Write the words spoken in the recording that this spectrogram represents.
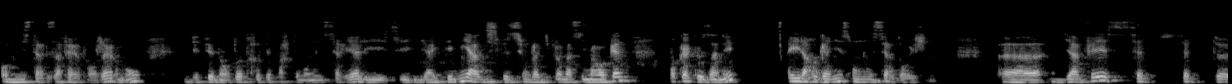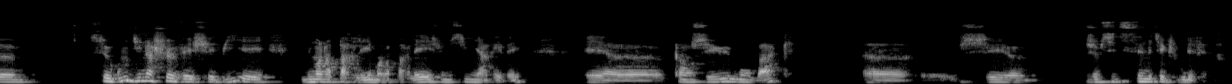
au ministère des Affaires étrangères. Bon, il était dans d'autres départements ministériels. Il, il, a été mis à disposition de la diplomatie marocaine pour quelques années et il a regagné son ministère d'origine. Euh, il y avait cette, cette ce goût d'inachevé chez lui et il m'en a parlé, il m'en a parlé et je me suis mis à rêver. Et euh, quand j'ai eu mon bac, euh, j'ai, euh, je me suis dit c'est le métier que je voulais faire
